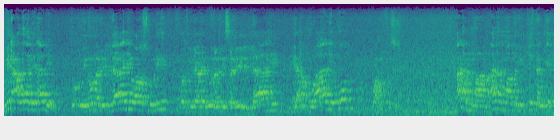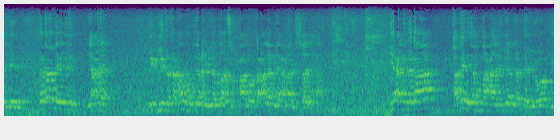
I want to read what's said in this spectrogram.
من عذاب أليم تؤمنون بالله ورسوله وتجاهدون في سبيل الله بأموالكم وأنفسكم. أنا ما أنا ما من كي كان يحلين ذكر يعني لتتقرب يعني إلى الله سبحانه وتعالى بالأعمال الصالحة. يعني ذكر أبيه يوم معاني يلا الدليل وقدي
